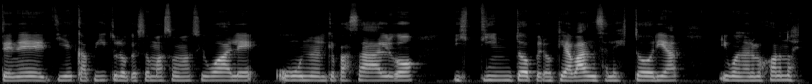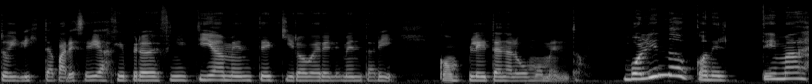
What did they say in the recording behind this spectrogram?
tener 10 capítulos que son más o menos iguales, uno en el que pasa algo distinto, pero que avanza la historia. Y bueno, a lo mejor no estoy lista para ese viaje, pero definitivamente quiero ver Elementary completa en algún momento. Volviendo con el tema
